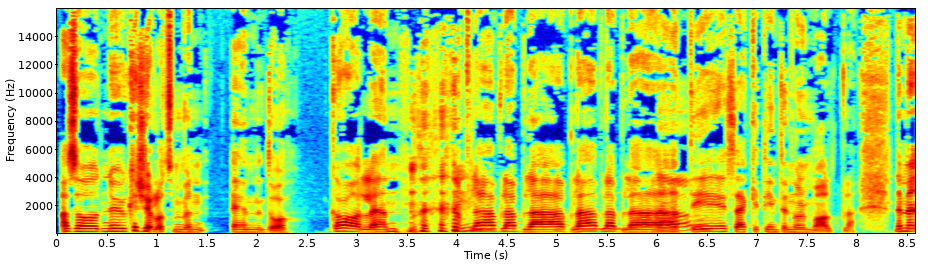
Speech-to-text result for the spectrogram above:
Alltså nu kanske jag låter som en, en då galen, bla bla bla, bla bla bla, Ja. det är säkert inte normalt, bla. Nej men,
